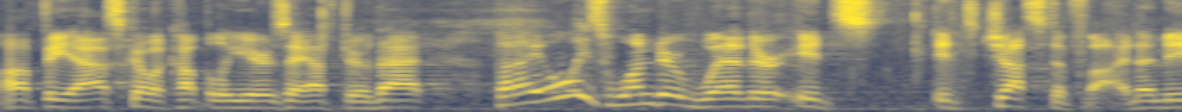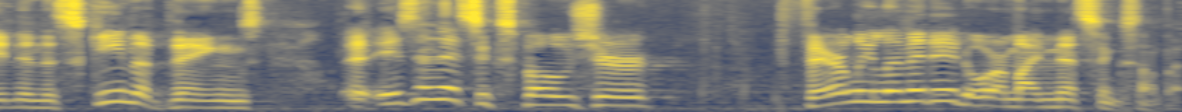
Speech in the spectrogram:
uh, fiasco a couple of years after that. But I always wonder whether it's it's justified. I mean, in the scheme of things, isn't this exposure fairly limited, or am I missing something?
